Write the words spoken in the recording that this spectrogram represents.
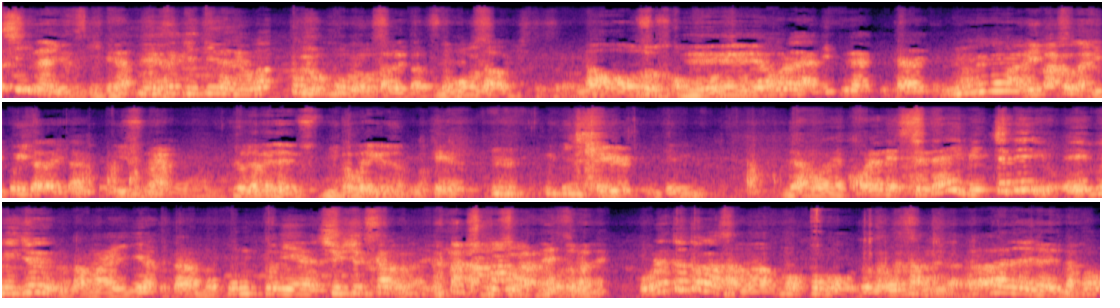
しいな、ゆずきってな。ゆずきティナで終わっとんのフォローされたっつって大騒ぎしてああ、そうですか。いや俺らリプがいただいてるさ。あ、リプ、あそうだ、リプいただいた。いいですね。それだけで3日ぐらいいけるじゃん。いけるいけるいけるでもうねこれね世代めっちゃ出るよ。AV 女優の名前やってたらもう本当に収集つかなくなるよ。そうだね、そうだね。俺と戸川さんはもうほぼ俺30だから。あ、だいだいだい。ほ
